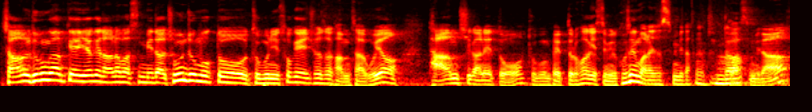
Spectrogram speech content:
자, 오늘 두 분과 함께 이야기 나눠봤습니다. 좋은 종목도 두 분이 소개해 주셔서 감사하고요. 다음 시간에 또 두 분 뵙도록 하겠습니다. 고생 많으셨습니다. 고맙습니다. 고맙습니다.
